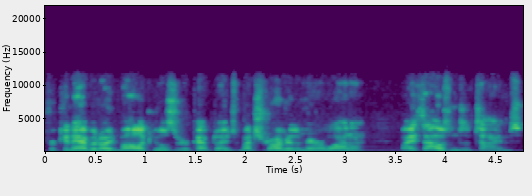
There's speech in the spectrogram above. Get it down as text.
for cannabinoid molecules that are peptides much stronger than marijuana by thousands of times.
